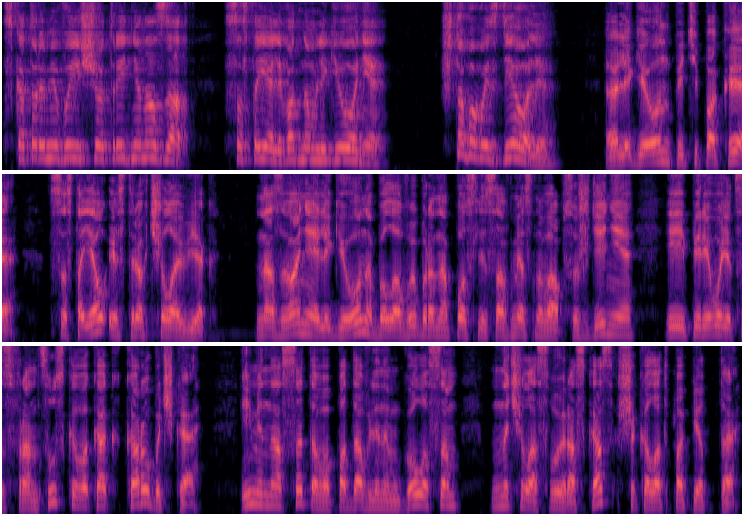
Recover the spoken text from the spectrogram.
с которыми вы ещё три дня назад состояли в одном легионе. Что бы вы сделали?» Легион Пятипаке состоял из трех человек. Название легиона было выбрано после совместного обсуждения и переводится с французского как «коробочка». Именно с этого подавленным голосом начала свой рассказ «Шоколад Папетта».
